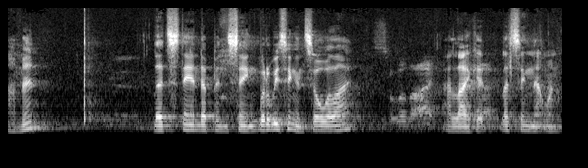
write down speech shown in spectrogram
Amen. Let's stand up and sing. What are we singing? So will I? So will I. I like it. Let's sing that one.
